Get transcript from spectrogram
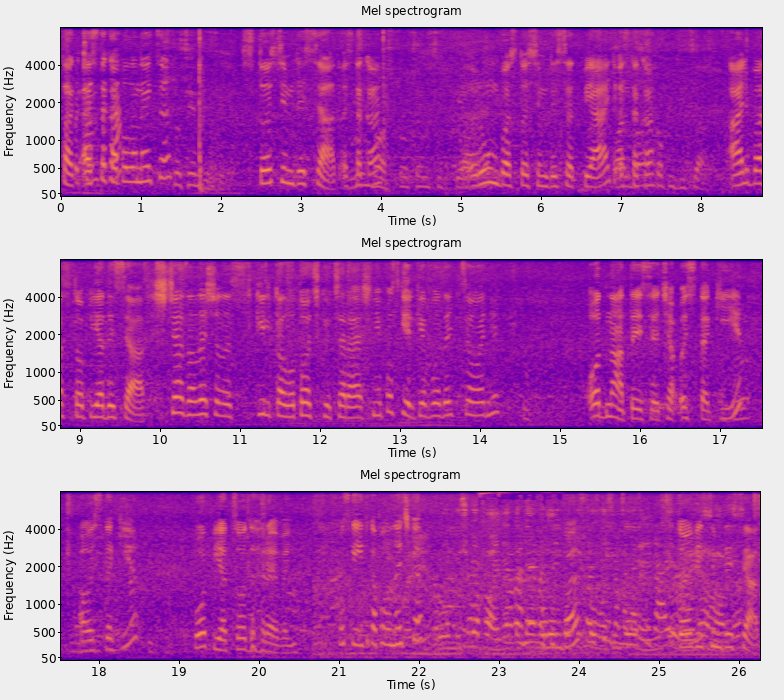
Так, а ось така полуниця 170. 170. Ось така Румба 175. румба 175, ось Альба така 150. альба 150. Ще залишилось кілька лоточків черешні. По скільки буде сьогодні? Одна тисяча ось такі, а ось такі по 500 гривень. По скільки така полуничка? Румбочка файна, така Румба 180 гривень. 180.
